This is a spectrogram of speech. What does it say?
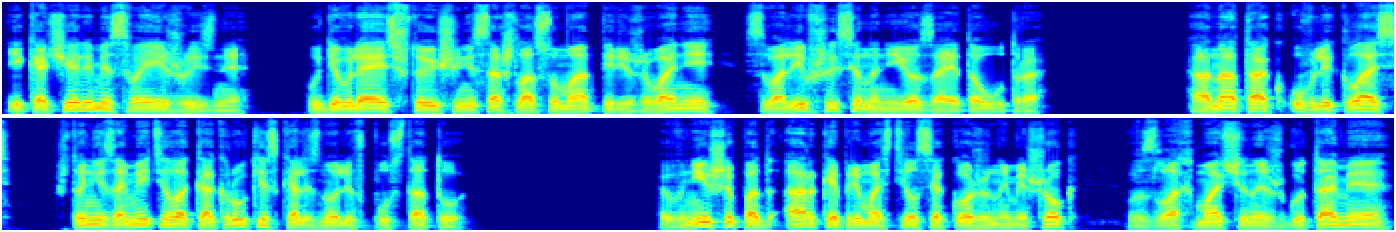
и качелями своей жизни, удивляясь, что еще не сошла с ума от переживаний, свалившихся на нее за это утро. Она так увлеклась, что не заметила, как руки скользнули в пустоту. В нише под аркой примостился кожаный мешок взлохмаченный жгутами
